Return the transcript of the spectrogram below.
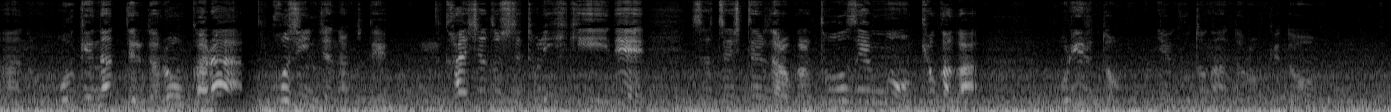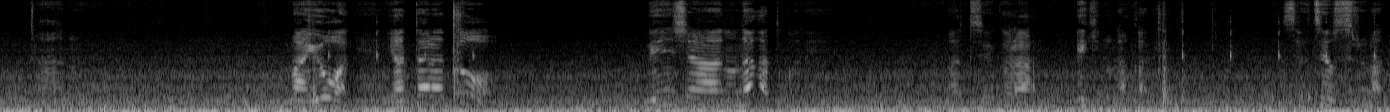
あのお受けになってるだろうから個人じゃなくて会社として取引で撮影してるだろうから当然もう許可が下りるということなんだろうけどあのまあ要はねやたらと電車の中とかねあそれから駅の中で撮影をするなと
